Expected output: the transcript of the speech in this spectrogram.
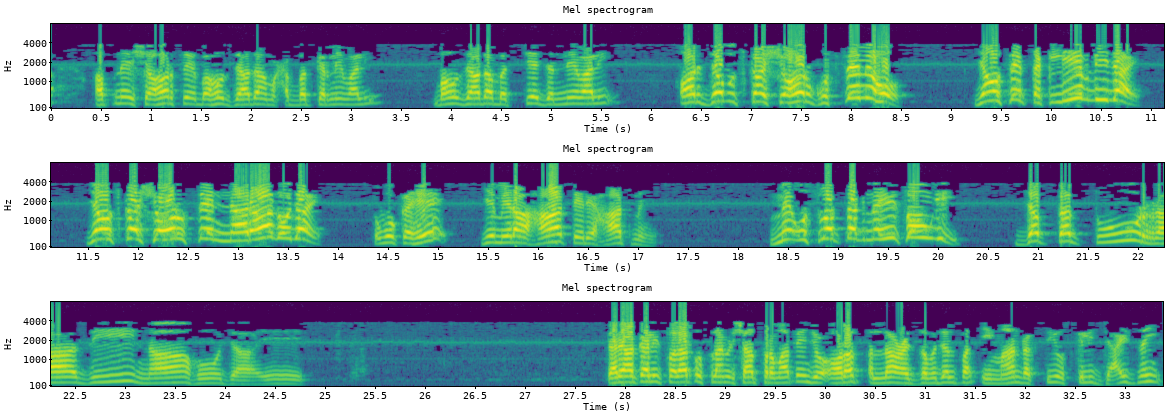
اپنے شوہر سے بہت زیادہ محبت کرنے والی، بہت زیادہ بچے جننے والی، اور جب اس کا شوہر غصے میں ہو، یا اسے تکلیف دی جائے، یا اس کا شوہر اس سے ناراض ہو جائے، تو وہ کہے، یہ میرا ہاتھ تیرے ہاتھ میں ہے، میں اس وقت تک نہیں سوؤں گی۔ جب تک تو راضی نہ ہو جائے۔ پیارے اکالی سلاط اسلام ارشاد فرماتے ہیں، جو عورت اللہ عز و جل پر ایمان رکھتی ہے، اس کے لیے جائز نہیں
